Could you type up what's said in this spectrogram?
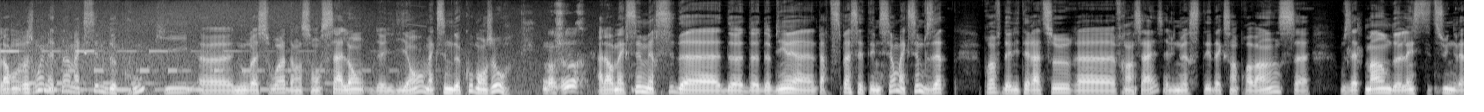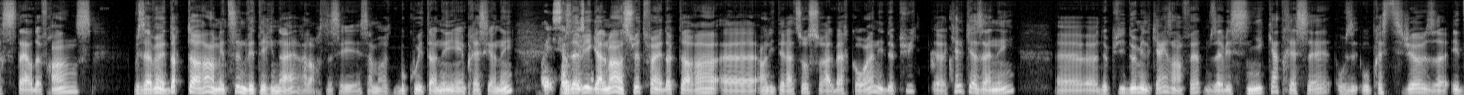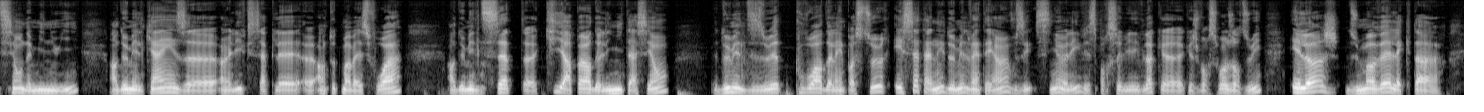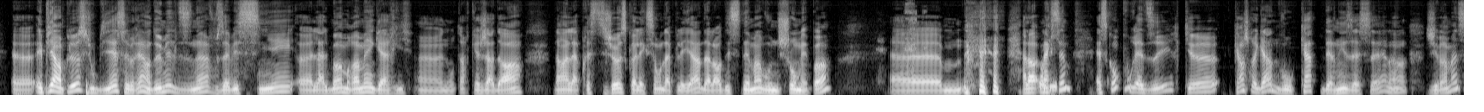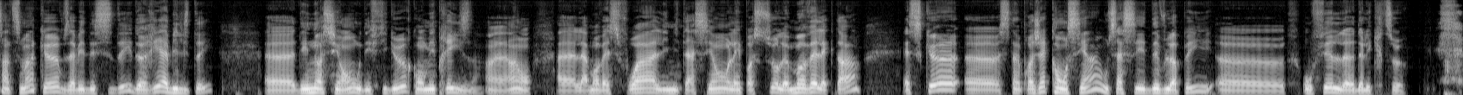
Alors, on rejoint maintenant Maxime Decou qui euh, nous reçoit dans son salon de Lyon. Maxime Decou, bonjour. Bonjour. Alors, Maxime, merci de, de, de, bien euh, participer à cette émission. Maxime, vous êtes prof de littérature euh, française à l'Université d'Aix-en-Provence. Vous êtes membre de l'Institut universitaire de France. Vous avez un doctorat en médecine vétérinaire. Alors, ça m'a beaucoup étonné et impressionné. vous avez également ensuite fait un doctorat euh, en littérature sur Albert Cohen. Et depuis euh, quelques années, euh, depuis 2015 en fait, vous avez signé quatre essais aux, prestigieuses éditions de Minuit. En 2015, un livre qui s'appelait En toute mauvaise foi. En 2017, Qui a peur de l'imitation? 2018, Pouvoir de l'imposture. Et cette année, 2021, vous avez signé un livre, et c'est pour ce livre-là que, je vous reçois aujourd'hui, Éloge du mauvais lecteur. Euh, et puis en plus, j'oubliais, c'est vrai, en 2019, vous avez signé euh, l'album Romain Gary, un auteur que j'adore, dans la prestigieuse collection de la Pléiade. Alors décidément, vous ne chômez pas. Euh, alors, Maxime, est-ce qu'on pourrait dire que quand je regarde vos quatre derniers essais, j'ai vraiment le sentiment que vous avez décidé de réhabiliter euh, des notions ou des figures qu'on méprise. Euh, hein, euh, la mauvaise foi, l'imitation, l'imposture, le mauvais lecteur. Est-ce que c'est un projet conscient ou ça s'est développé au fil de l'écriture?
